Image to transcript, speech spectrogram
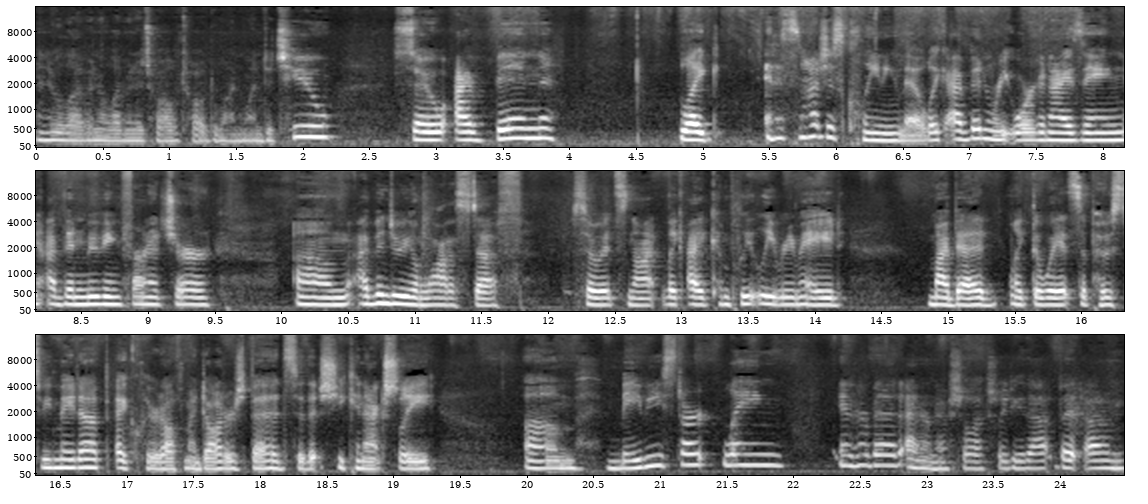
10 to 11, 11 to 12, 12 to 1, 1 to 2. So I've been like, and it's not just cleaning though, like I've been reorganizing, I've been moving furniture, um, I've been doing a lot of stuff. So it's not like I completely remade my bed like the way it's supposed to be made up. I cleared off my daughter's bed so that she can actually um, maybe start laying in her bed. I don't know if she'll actually do that, but um,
